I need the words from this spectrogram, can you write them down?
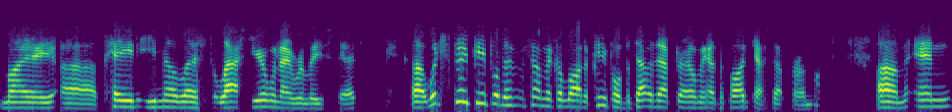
my uh, paid email list last year when I released it, uh, which three people doesn't sound like a lot of people, but that was after I only had the podcast up for a month. Um, and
